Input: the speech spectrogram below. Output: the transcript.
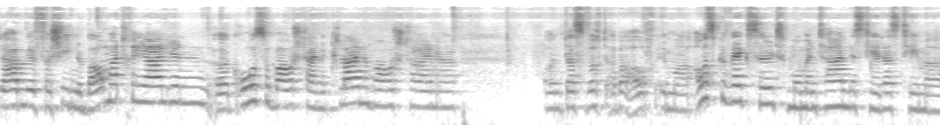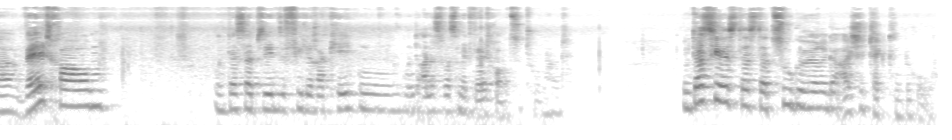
Da haben wir verschiedene Baumaterialien, äh, große Bausteine, kleine Bausteine. Und das wird aber auch immer ausgewechselt. Momentan ist hier das Thema Weltraum. Und deshalb sehen Sie viele Raketen und alles, was mit Weltraum zu tun hat. Und das hier ist das dazugehörige Architektenbüro.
